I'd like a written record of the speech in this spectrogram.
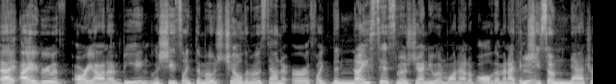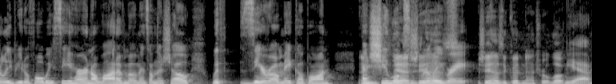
I, I agree with Ariana being because she's like the most chill, the most down to earth, like the nicest, most genuine one out of all of them. And I think Yeah. she's so naturally beautiful. We see her in a lot of moments on the show with zero makeup on, and, she looks yeah, she really has- great. She has a good natural look. Yeah.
